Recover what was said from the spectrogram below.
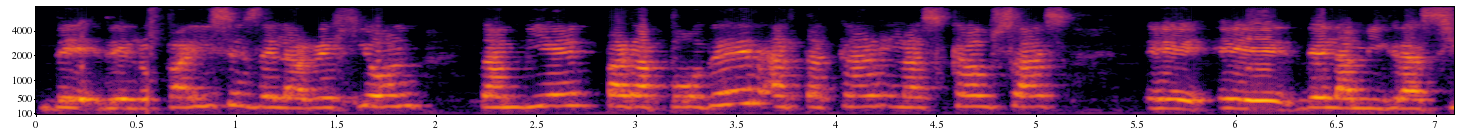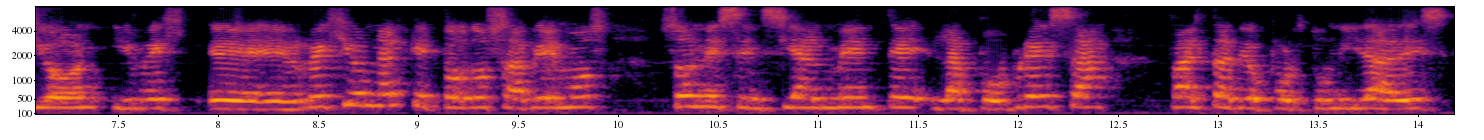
de, los países de la región también para poder atacar las causas eh, eh, de la migración y eh, regional que todos sabemos son esencialmente la pobreza, falta de oportunidades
